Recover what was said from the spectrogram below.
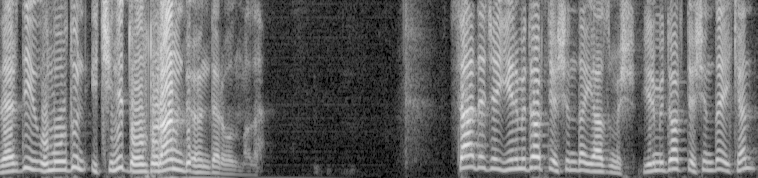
verdiği umudun içini dolduran bir önder olmalı. Sadece 24 yaşında yazmış. 24 yaşındayken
